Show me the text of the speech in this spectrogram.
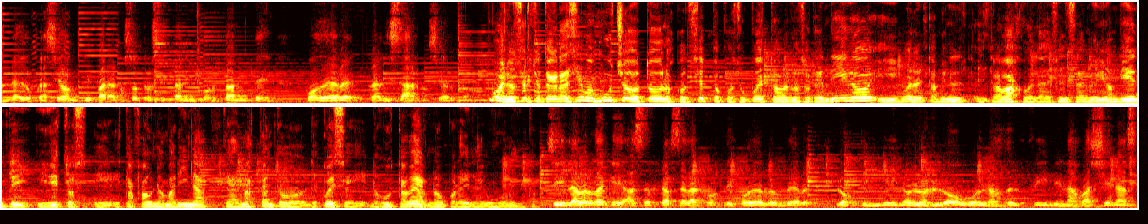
en la educación, que para nosotros es tan importante poder realizar, ¿no es cierto? Bueno, Sergio, te agradecemos mucho todos los conceptos, por supuesto, habernos atendido y bueno, también el, trabajo de la defensa del medio ambiente y, de estos, eh, esta fauna marina que además tanto después eh, nos gusta ver, ¿no? Por ahí en algún momento. Sí, la verdad que acercarse a la costa y poder ver los pingüinos, los lobos, los delfines, las ballenas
